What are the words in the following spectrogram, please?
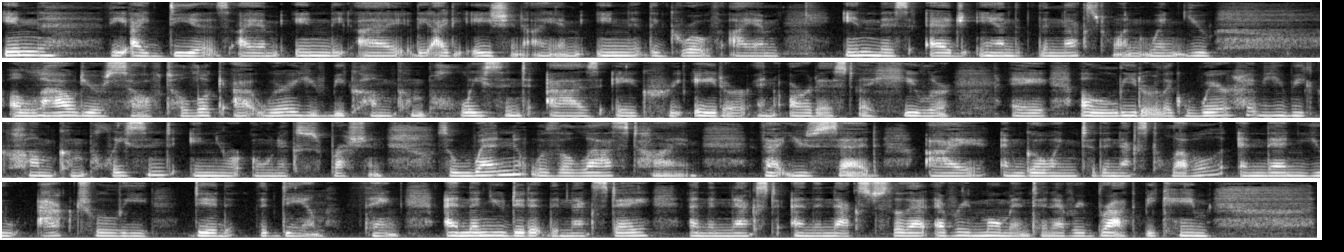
in the ideas. I am in the I the ideation. I am in the growth. I am in this edge and the next one." When you allowed yourself to look at where you've become complacent as a creator, an artist, a healer, a, a leader. Like, where have you become complacent in your own expression? So, when was the last time that you said, I am going to the next level, and then you actually did the damn thing. And then you did it the next day and the next and the next, so that every moment and every breath became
